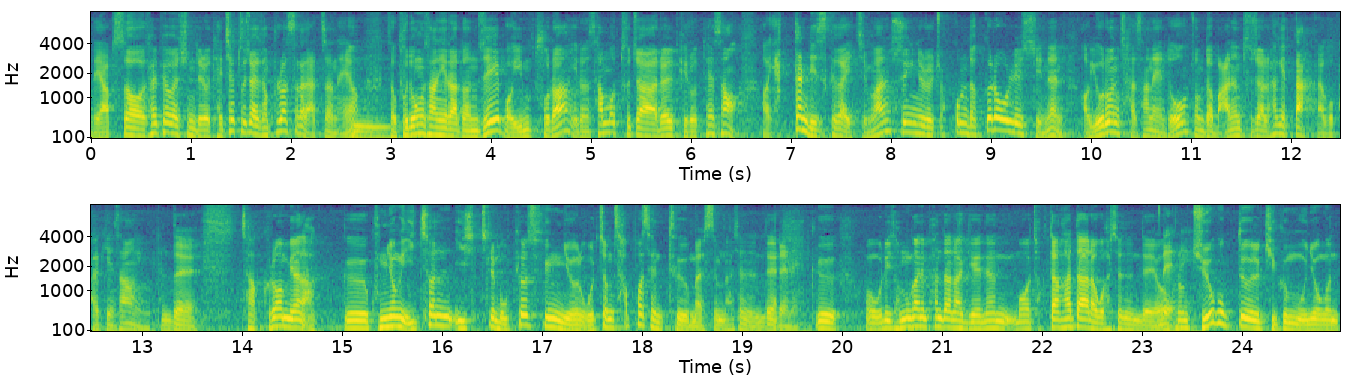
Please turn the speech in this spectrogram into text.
네, 앞서 살펴보신 대로 대체 투자에선 플러스가 났잖아요. 음. 그래서 부동산이라든지 뭐 인프라 이런 사모 투자를 비롯해서 어, 약간 리스크가 있지만 수익률을 조금 더 끌어올릴 수 있는 어, 이런 자산에도 좀 더 많은 투자를 하겠다라고 밝힌 상황입니다. 네. 자, 그러면 아, 그 국령의 2027 목표 수익률 5.4% 말씀을 하셨는데 네네. 그 어, 우리 전문가님 판단하기에는 뭐 적당하다라고 하셨는데요. 네네. 그럼 주요국들 기금 운용은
